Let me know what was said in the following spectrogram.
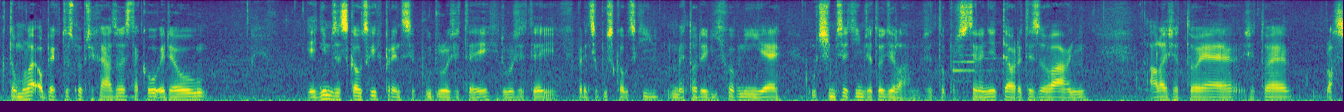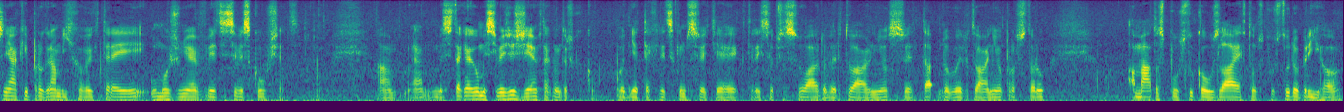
k tomuhle objektu jsme přicházeli s takovou ideou, Jedním ze skautských principů důležitých, důležitých principů skautské metody výchovní je učím se tím, že to dělám, že to prostě není teoretizování, ale že to je, že to je vlastně nějaký program výchovy, který umožňuje věci si vyzkoušet. A my si tak jako myslíme, že žijeme v takovém trošku jako hodně technickém světě, který se přesouvá do virtuálního světa, do virtuálního prostoru a má to spoustu kouzla, je v tom spoustu dobrýho.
